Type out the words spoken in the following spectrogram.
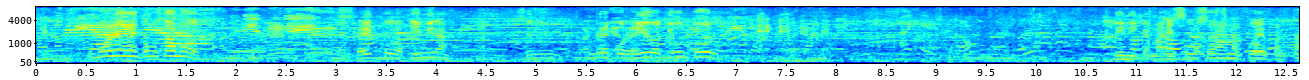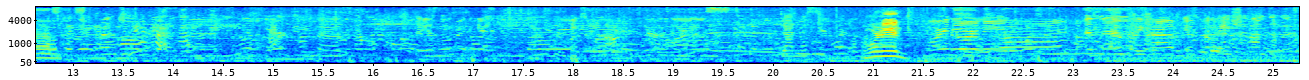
Buenos Good morning. ¿Cómo estamos? Bien, bien. Perfecto. Aquí mira, haciendo un, un recorrido, aquí un tour. Clínica Mariposa, no puede faltar. Morning. Morning. And then we have information on the list.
